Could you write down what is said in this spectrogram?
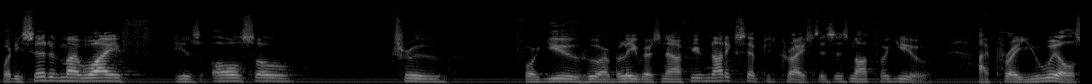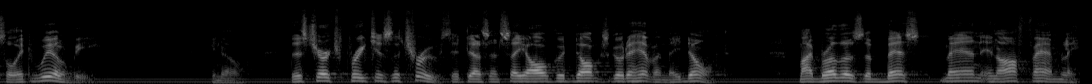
what He said of my wife is also true for you who are believers. Now, if you've not accepted Christ, this is not for you. I pray you will, so it will be. You know, this church preaches the truth. It doesn't say all good dogs go to heaven, they don't. My brother's the best man in our family,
